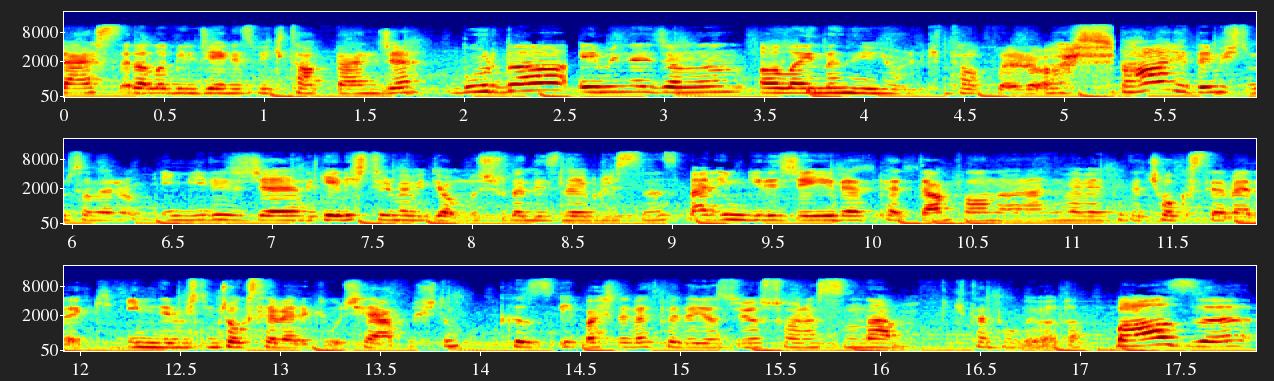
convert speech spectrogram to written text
dersler alabileceğiniz bir kitap bence. Burada Emine Can'ın Alayına New York kitapları var. Daha önce demiştim sanırım İngilizce geliştirme videomda şuradan izleyebilirsiniz. Ben İngilizceyi Wattpad'den falan öğrendim ve Wattpad'i çok severek indirmiştim. Çok severek şey yapmıştım. Kız ilk başta Wattpad'e yazıyor sonrasında kitap oluyordu. Bazı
